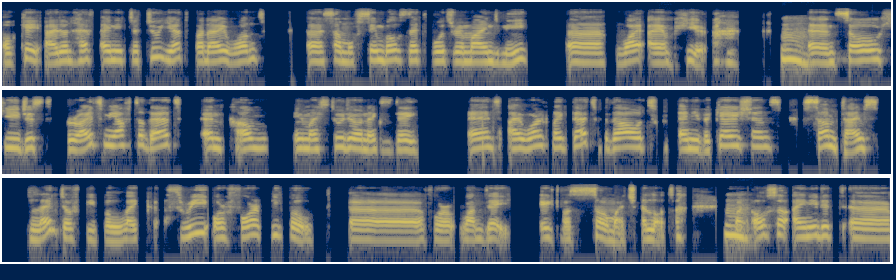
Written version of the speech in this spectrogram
okay, I don't have any tattoo yet, but I want uh, some of symbols that would remind me uh, why I am here. Mm. And so he just writes me after that and come in my studio next day. And I work like that without any vacations. Sometimes plenty of people, like three or four people uh, for one day. It was so much, a lot. Mm. But also I needed uh,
